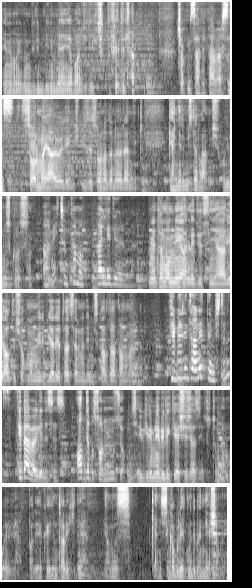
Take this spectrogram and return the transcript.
Senin uygun dilin bilinmeyen yabancı dil çıktı Feride. Çok misafirperversiniz. Sorma ya öyleymiş. Biz de sonradan öğrendik. Genlerimizde varmış. Huyumuz kurusun. Ahmetciğim tamam. Hallediyorum ben. Ne tamam niye hallediyorsun ya? Bir alt eşofman verip yarı yatağa sermediğimiz kaldı adamlarla. Fiber internet demiştiniz. Fiber bölgedesiniz. Altyapı sorununuz yok. Sevgilimle birlikte yaşayacağız diye tuttum ben bu evi. Paraya kıydım tabii ki de. Yalnız kendisi kabul etmedi benimle yaşamayı.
